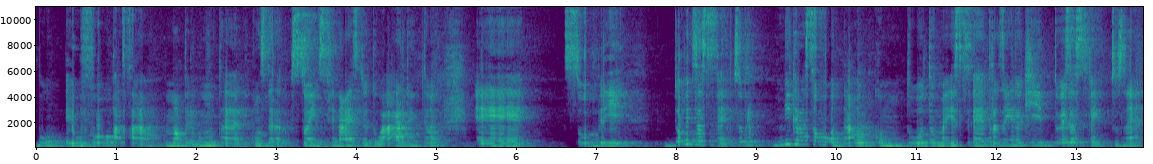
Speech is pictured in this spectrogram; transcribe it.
bom, eu vou passar uma pergunta e considerações finais do Eduardo, então, é, sobre dois aspectos, sobre migração modal como um todo, mas é, trazendo aqui dois aspectos, né?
